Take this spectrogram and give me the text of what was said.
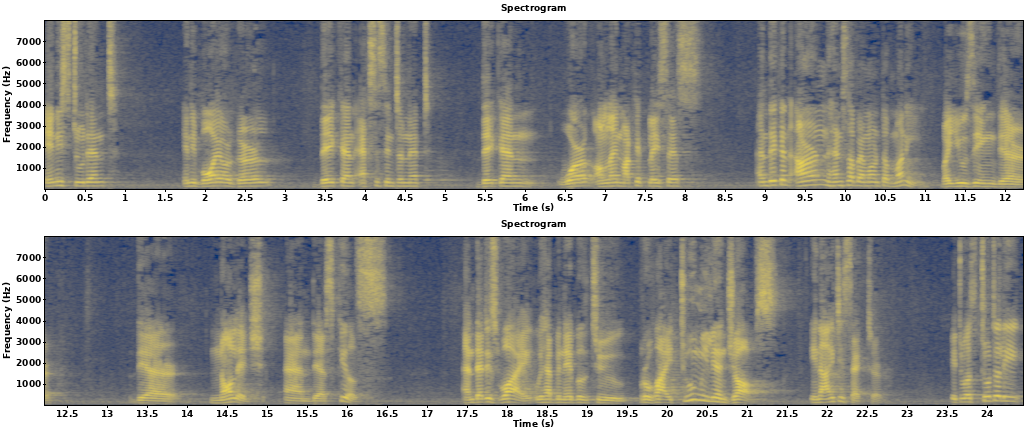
any student, any boy or girl, they can access internet, they can work online marketplaces, and they can earn hands-up amount of money by using their, their knowledge and their skills. And that is why we have been able to provide 2 million jobs in IT sector. It was totally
